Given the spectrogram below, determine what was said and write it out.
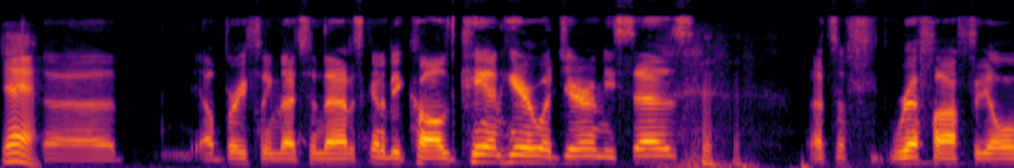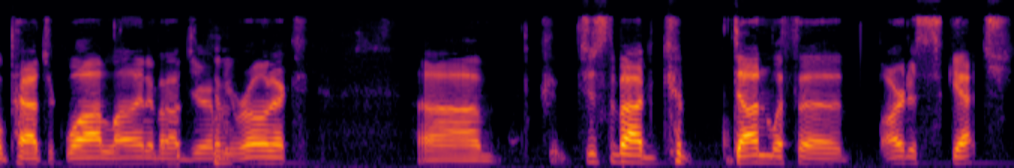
yeah, Uh, I'll briefly mention that. It's going to be called "Can't Hear What Jeremy Says." That's a riff off the old Patrick Roy line about Jeremy Roenick. Um, c- just about done with the artist sketch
